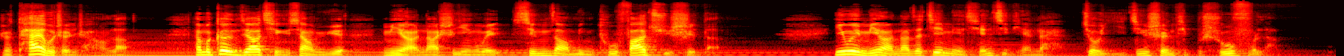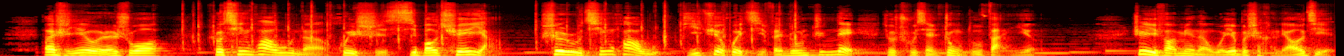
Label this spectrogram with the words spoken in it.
这太不正常了。他们更加倾向于米尔纳是因为心脏病突发去世的，因为米尔纳在见面前几天呢就已经身体不舒服了。但是也有人说，说氰化物呢会使细胞缺氧，摄入氰化物的确会几分钟之内就出现中毒反应。这一方面呢，我也不是很了解。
